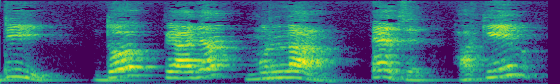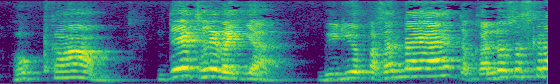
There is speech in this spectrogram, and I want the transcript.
डी दो प्याजा मुल्ला। एच हकीम हुक्काम। देख ले भैया वीडियो पसंद आया है तो कर लो सब्सक्राइब।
